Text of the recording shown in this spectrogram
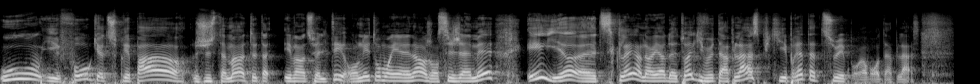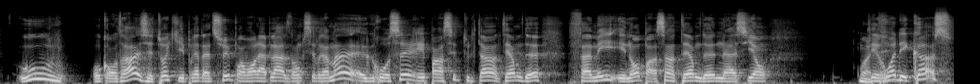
où il faut que tu prépares justement à toute éventualité. On est au Moyen-Âge, on sait jamais. Et il y a euh, Ticlin en arrière de toi qui veut ta place puis qui est prêt à te tuer pour avoir ta place. Ou au contraire, c'est toi qui es prêt à te tuer pour avoir la place. Donc c'est vraiment grossir et penser tout le temps en termes de famille et non penser en termes de nation. Ouais. T'es roi d'Écosse,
